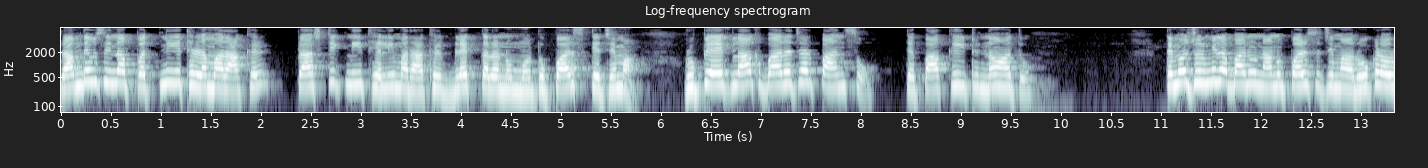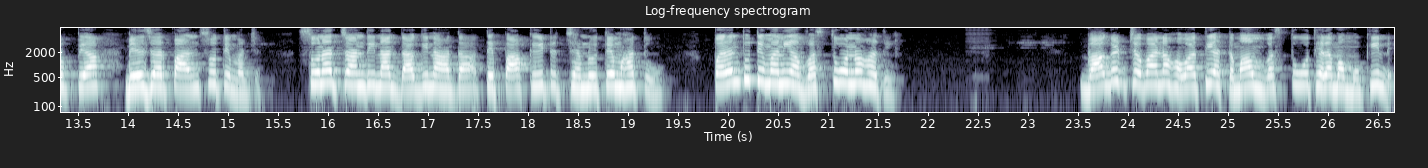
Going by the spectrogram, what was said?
રામદેવસિંહના પત્નીએ થેલામાં રાખેલ પ્લાસ્ટિકની થેલીમાં રાખેલ બ્લેક કલરનું મોટું પર્સ કે જેમાં રૂપિયા એક લાખ બાર હજાર પાંચસો તે પાકીટ ન હતું. તેમજ ઉર્મિલાબાનું નાનું પર્સ જેમાં રોકડા રૂપિયા બે હજાર પાંચસો તેમજ સોના ચાંદીના દાગીના હતા તે પાકીટ જેમનું તેમ હતું, પરંતુ તેમાંની આ વસ્તુઓ ન હતી. વાગડ જવાના હોવાથી આ તમામ વસ્તુઓ થેલામાં મૂકીને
